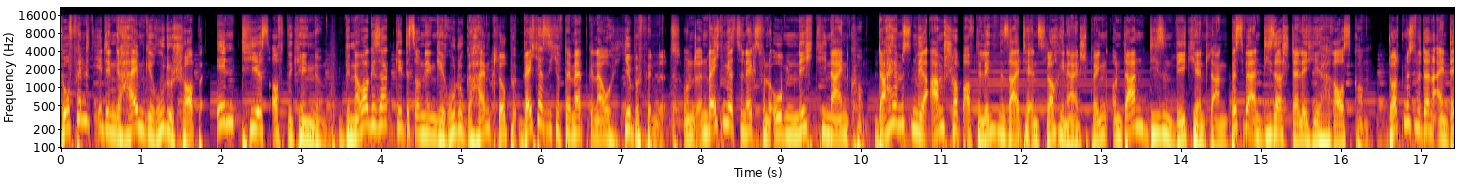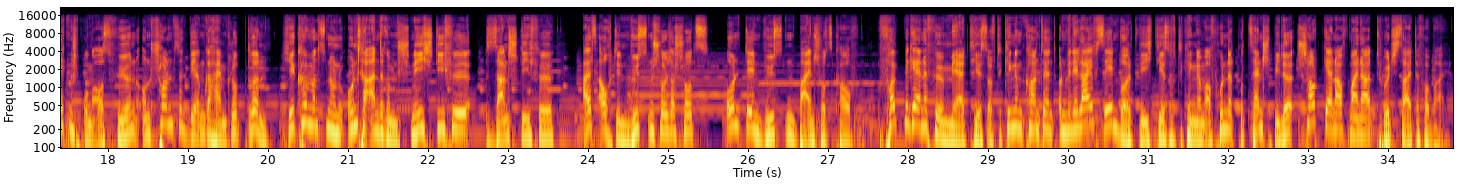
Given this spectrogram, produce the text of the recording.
So findet ihr den geheimen Gerudo-Shop in Tears of the Kingdom. Genauer gesagt geht es um den Gerudo Geheimclub, welcher sich auf der Map genau hier befindet und in welchen wir zunächst von oben nicht hineinkommen. Daher müssen wir am Shop auf der linken Seite ins Loch hineinspringen und dann diesen Weg hier entlang, bis wir an dieser Stelle hier herauskommen. Dort müssen wir dann einen Deckensprung ausführen und schon sind wir im Geheimclub drin. Hier können wir uns nun unter anderem Schneestiefel, Sandstiefel, als auch den Wüstenschulterschutz und den Wüstenbeinschutz kaufen. Folgt mir gerne für mehr Tears of the Kingdom Content und wenn ihr live sehen wollt, wie ich Tears of the Kingdom auf 100% spiele, schaut gerne auf meiner Twitch-Seite vorbei.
